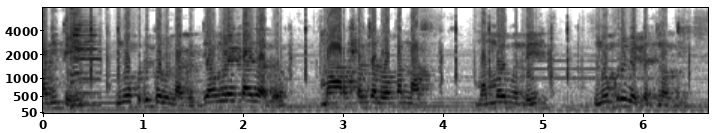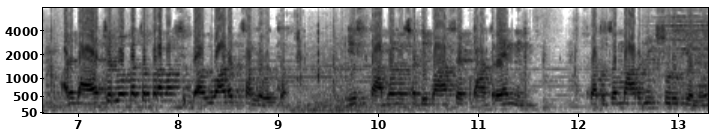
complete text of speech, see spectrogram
आणि ते नोकरी करू लागली. त्यामुळे काय झालं? महाराष्ट्राच्या लोकांना मुंबईमध्ये नोकरी भेटत नव्हती. आणि बाहेरच्या लोकांचं प्रमाण सुद्धा वाढत चाललं होतं. हे थांबवण्यासाठी बाळासाहेब ठाकरे यांनी स्वतःचं मार्मिक सुरू केलं.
